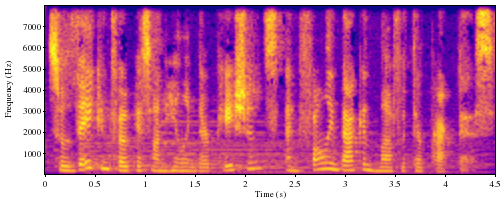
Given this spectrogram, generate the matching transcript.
so they can focus on healing their patients and falling back in love with their practice.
